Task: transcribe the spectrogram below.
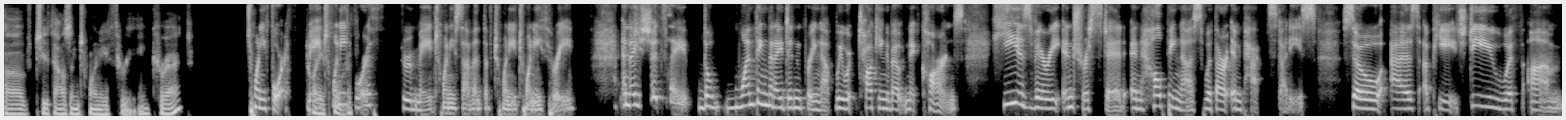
of 2023, correct? 24th, May 24th, 24th through May 27th of 2023. And I should say the one thing that I didn't bring up, we were talking about Nick Carnes. He is very interested in helping us with our impact studies. So, as a PhD with um,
